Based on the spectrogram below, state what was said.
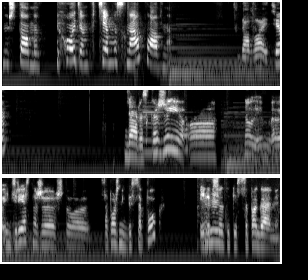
Ну что, мы переходим в тему сна плавно? Давайте. Да, расскажи, э, ну, э, интересно же, что сапожник без сапог или mm-hmm. все-таки с сапогами?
